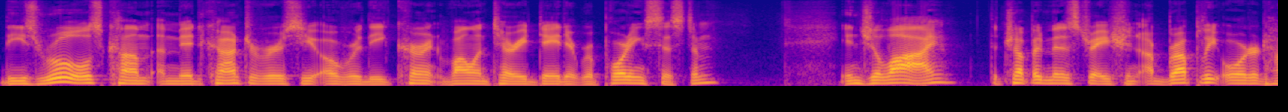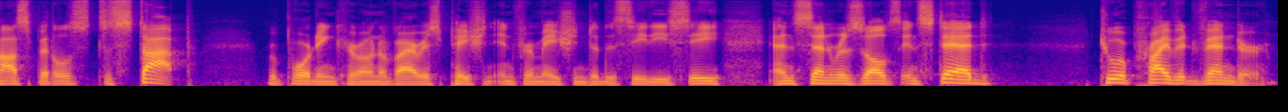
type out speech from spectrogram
These rules come amid controversy over the current voluntary data reporting system. In July, the Trump administration abruptly ordered hospitals to stop reporting coronavirus patient information to the CDC and send results instead to a private vendor,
